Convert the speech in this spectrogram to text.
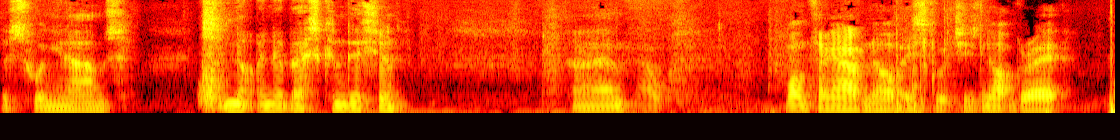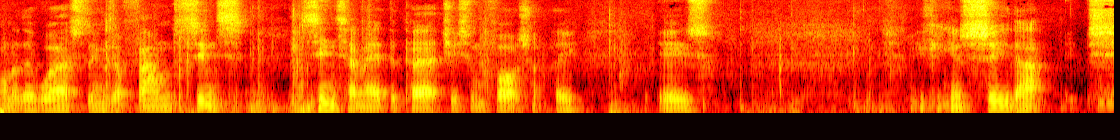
the swinging arms not in the best condition. Um, now, one thing I've noticed, which is not great, one of the worst things I've found since since I made the purchase, unfortunately, is if you can see that, it's,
